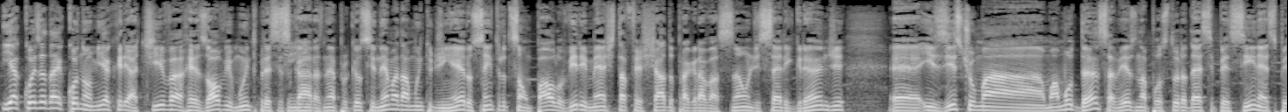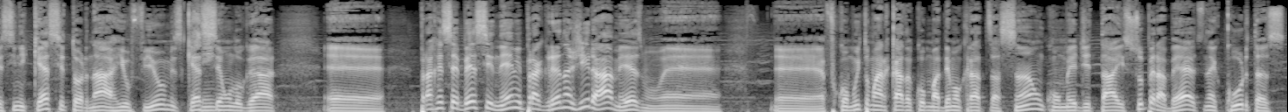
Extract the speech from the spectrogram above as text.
E a coisa da economia criativa resolve muito para esses Sim. caras, né? Porque o cinema dá muito dinheiro, o centro de São Paulo, vira e mexe, está fechado para gravação de série grande. É, existe uma, uma mudança mesmo na postura da SPCine. A SPCine quer se tornar a Rio Filmes, quer Sim. ser um lugar é, para receber cinema e para grana girar mesmo. É, é, ficou muito marcada como uma democratização, com editais super abertos, né, curtas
